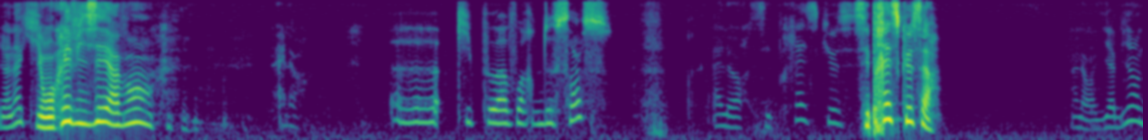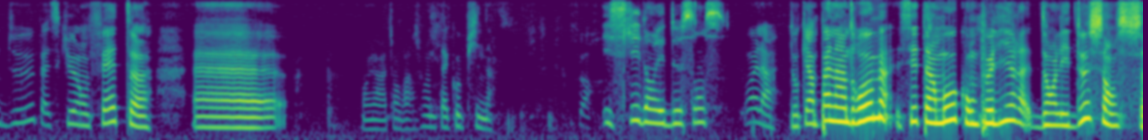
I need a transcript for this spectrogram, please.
Il y en a qui ont révisé avant. Euh, qui peut avoir deux sens Alors, c'est presque, c'est presque ça. Alors, il y a bien deux parce que, en fait. Euh... attends, on va rejoindre ta copine. Ici, dans les deux sens. Voilà. Donc, un palindrome, c'est un mot qu'on peut lire dans les deux sens.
